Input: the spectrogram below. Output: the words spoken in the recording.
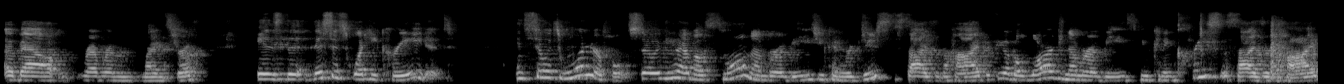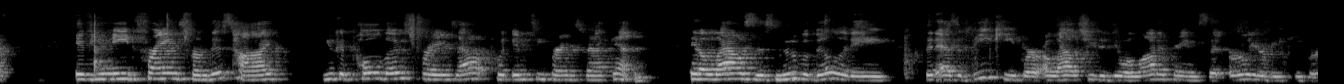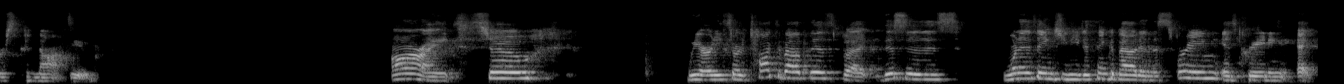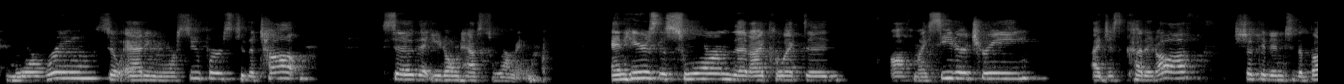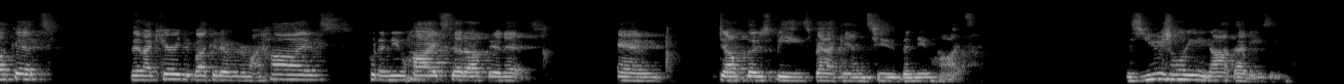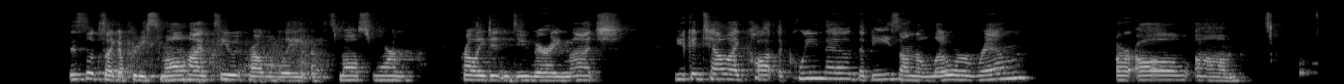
about Reverend Langstroth is that this is what he created. And so it's wonderful. So if you have a small number of bees, you can reduce the size of the hive. If you have a large number of bees, you can increase the size of the hive. If you need frames from this hive, you can pull those frames out, put empty frames back in it allows this movability that as a beekeeper allows you to do a lot of things that earlier beekeepers could not do. All right, so we already sort of talked about this, but this is one of the things you need to think about in the spring is creating more room. So adding more supers to the top so that you don't have swarming. And here's the swarm that I collected off my cedar tree. I just cut it off, shook it into the bucket. Then I carried the bucket over to my hives, put a new hive set up in it, and dump those bees back into the new hive. It's usually not that easy. This looks like a pretty small hive too. It probably, a small swarm, probably didn't do very much. You can tell I caught the queen though. The bees on the lower rim are all um,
